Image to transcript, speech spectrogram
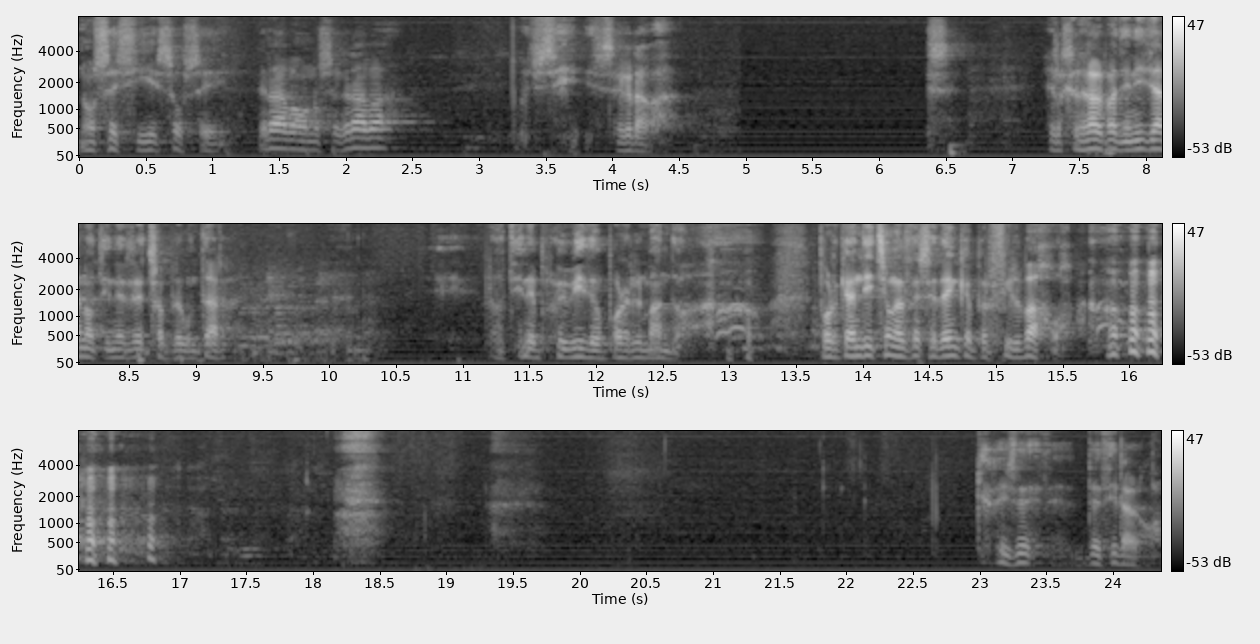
No sé si eso se graba o no se graba. Sí, se graba. El general Vallenilla no tiene derecho a preguntar. Lo tiene prohibido por el mando. Porque han dicho en el CSDN que perfil bajo. ¿Queréis decir algo?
